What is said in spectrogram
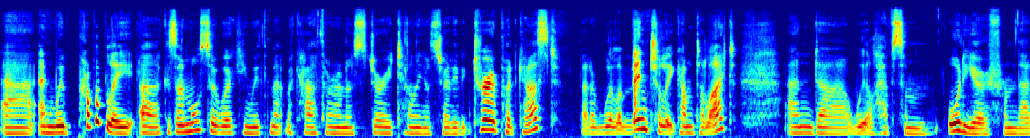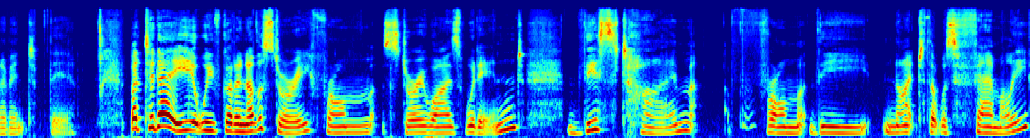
Uh, and we probably, because uh, I'm also working with Matt MacArthur on a Storytelling Australia Victoria podcast, that will eventually come to light, and uh, we'll have some audio from that event there. But today we've got another story from Storywise Woodend, this time from the night that was family,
